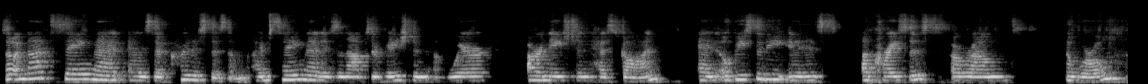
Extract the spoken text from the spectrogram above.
So I'm not saying that as a criticism. I'm saying that as an observation of where our nation has gone. And obesity is a crisis around the world,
